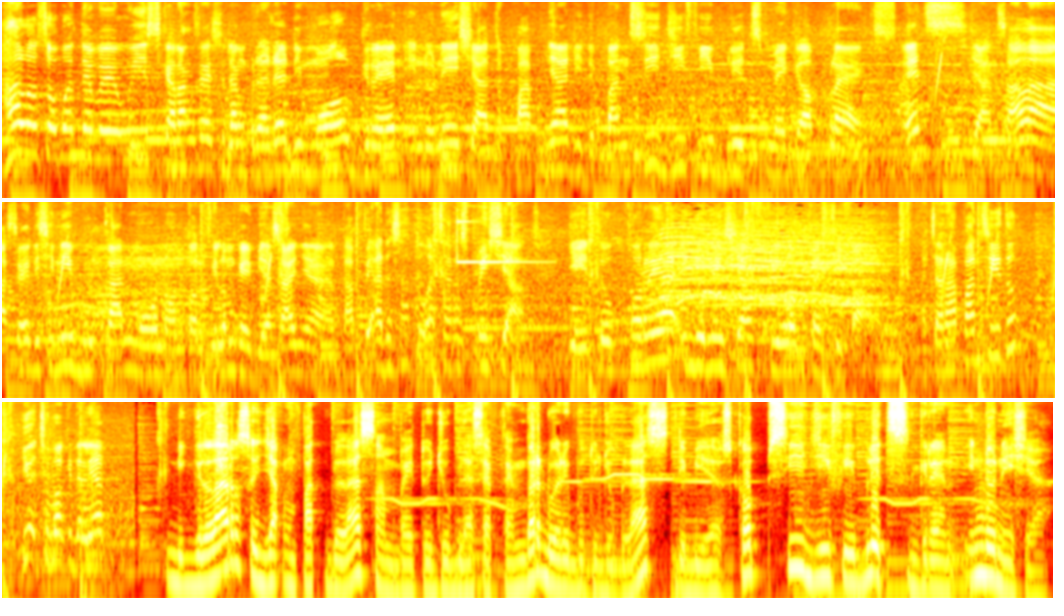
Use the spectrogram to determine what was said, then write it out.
Halo Sobat TVUI, sekarang saya sedang berada di Mall Grand Indonesia, tepatnya di depan CGV Blitz Megaplex. Eits, jangan salah, saya di sini bukan mau nonton film kayak biasanya, tapi ada satu acara spesial, yaitu Korea Indonesia Film Festival. Acara apa sih itu? Yuk coba kita lihat. Digelar sejak 14 sampai 17 September 2017 di bioskop CGV Blitz Grand Indonesia.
